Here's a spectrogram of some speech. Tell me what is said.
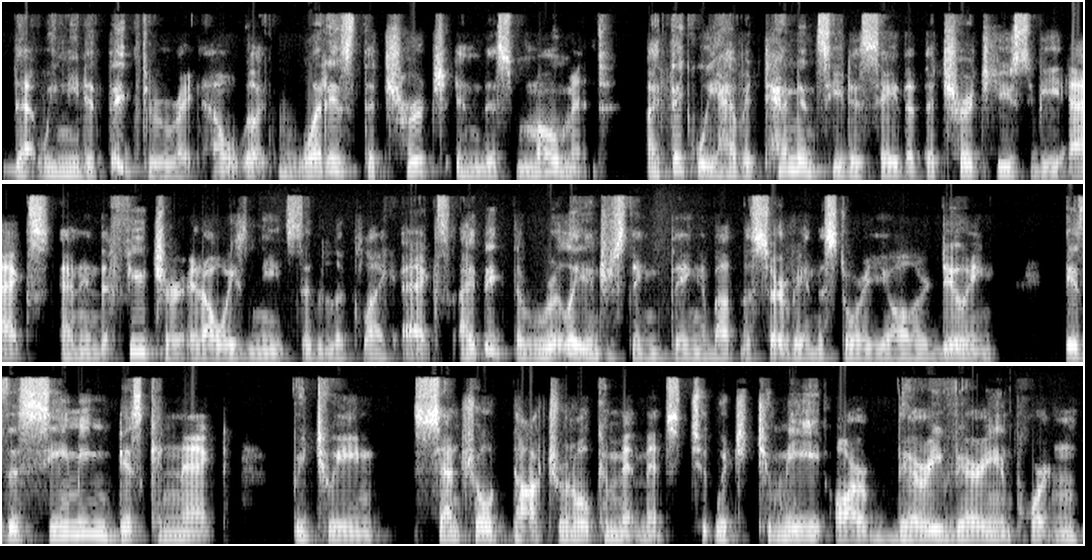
that we need to think through right now. Like, what is the church in this moment? I think we have a tendency to say that the church used to be X, and in the future, it always needs to look like X. I think the really interesting thing about the survey and the story y'all are doing is the seeming disconnect between central doctrinal commitments, to, which to me are very, very important,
